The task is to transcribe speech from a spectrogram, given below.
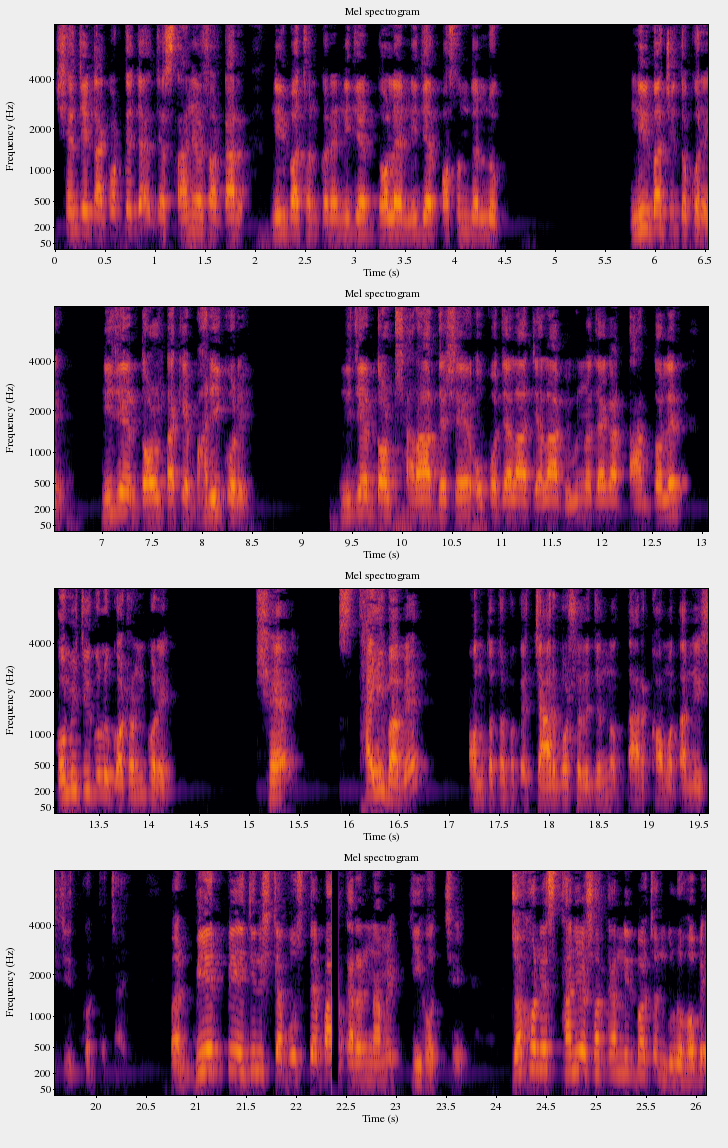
সে যেটা করতে যায় যে স্থানীয় সরকার নির্বাচন করে নিজের দলের, নিজের পছন্দের লোক নির্বাচিত করে, নিজের দলটাকে ভারী করে, নিজের দল সারা দেশে, উপজেলা, জেলা, বিভিন্ন জায়গার তার দলের কমিটিগুলো গঠন করে, সে স্থায়ীভাবে অন্ততপক্ষে চার বছরের জন্য তার ক্ষমতা নিশ্চিত করতে চায়। বাট বিএনপি এই জিনিসটা বুঝতে পারকারের নামে কি হচ্ছে? যখন স্থানীয় সরকার নির্বাচনগুলো হবে,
